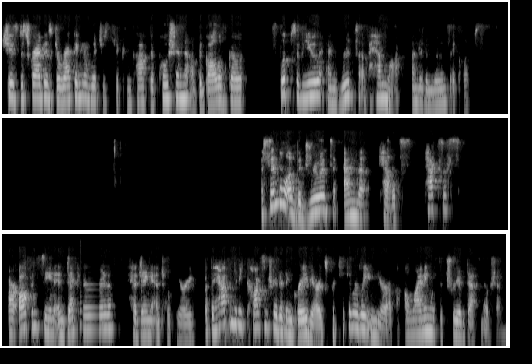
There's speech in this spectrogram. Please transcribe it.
She is described as directing the witches to concoct a potion of the gall of goat, slips of yew, and roots of hemlock under the moon's eclipse. A symbol of the Druids and the Celts, taxus are often seen in decorative hedging and topiary, but they happen to be concentrated in graveyards, particularly in Europe, aligning with the tree of death notion.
